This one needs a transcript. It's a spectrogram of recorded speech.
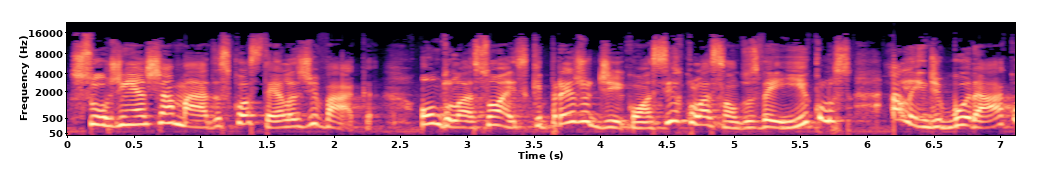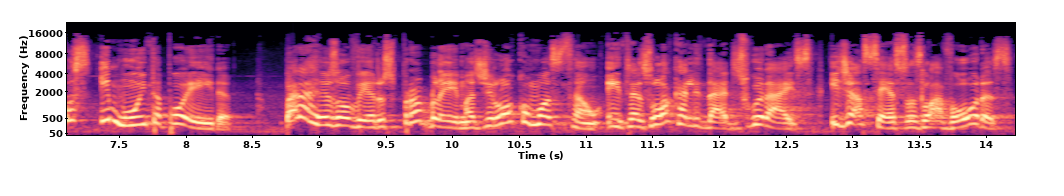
surgem as chamadas costelas de vaca, ondulações que prejudicam a circulação dos veículos, além de buracos e muita poeira. Para resolver os problemas de locomoção entre as localidades rurais e de acesso às lavouras,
